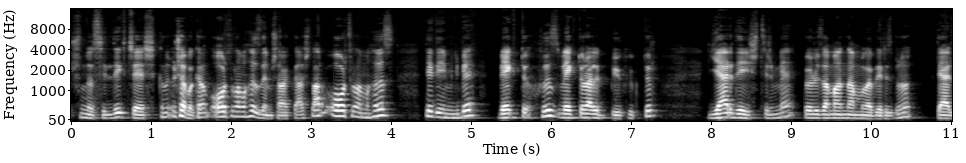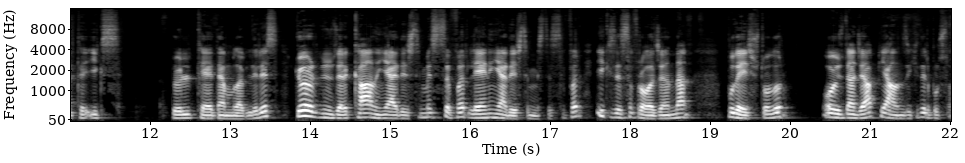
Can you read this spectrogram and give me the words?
şunu da sildik. C şıkkını 3'e bakalım. Ortalama hız demiş arkadaşlar. Ortalama hız dediğim gibi vektör, hız vektörel büyüklüktür. Yer değiştirme bölü zamandan bulabiliriz bunu. Delta x bölü t'den bulabiliriz. Gördüğünüz üzere k'nın yer değiştirmesi 0, l'nin yer değiştirmesi de 0. İkisi de 0 olacağından bu da eşit olur. O yüzden cevap yalnız 2'dir Bursa.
